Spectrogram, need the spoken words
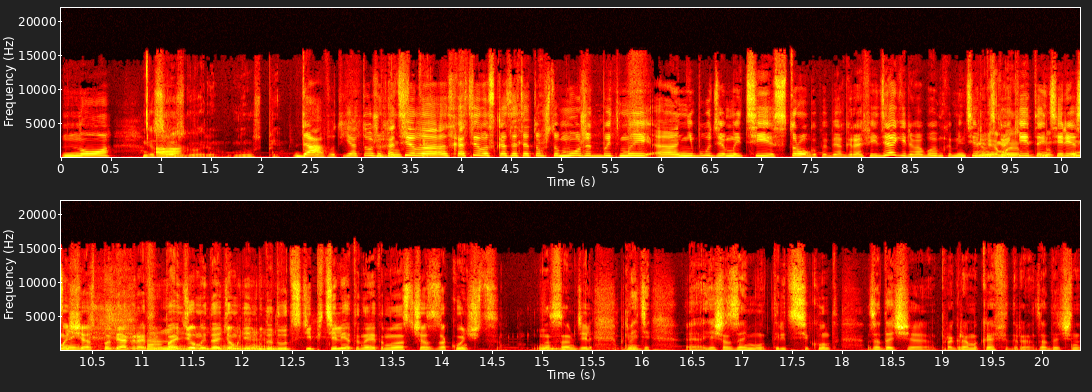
Но Я А, сразу говорю, не успеем. да, вот я тоже Не хотела, хотела сказать о том, что, может быть, мы э, не будем идти строго по биографии Дягилева, а будем комментировать Не, какие-то мы, интересные... Мы сейчас по биографии эм, пойдем и дойдем где-нибудь до 25 лет, и на этом у нас час закончится. На самом деле. Понимаете, э, я сейчас займу 30 секунд. Задача программы «Кафедра», задача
